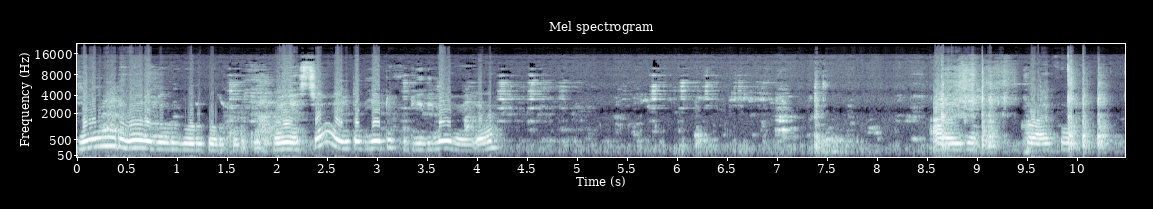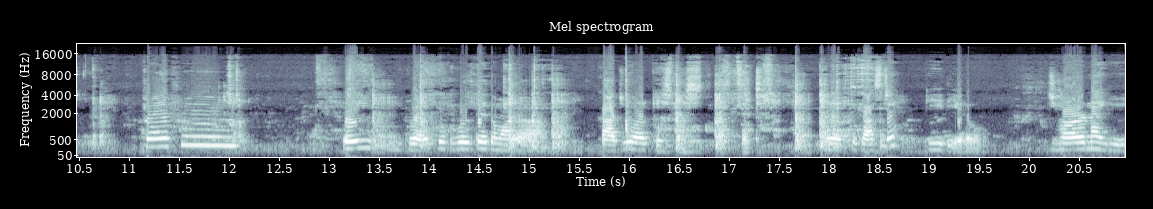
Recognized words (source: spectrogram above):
গুড় গুড় গুড় গুড় গুড় গুড় গুড় হয়ে এসছে। এইটা দিয়ে একটু ফুটিয়ে দিলেই হয়ে যাবে। আর এই যে ড্রাই ফ্রুট ড্রাই ফ্রুট ওই ড্রাই ফ্রুট বলতে তোমার কাজু আর কিশমিশ একটু লাস্টে ঘি দিয়ে দেবো। ঝর্ণা ঘি।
